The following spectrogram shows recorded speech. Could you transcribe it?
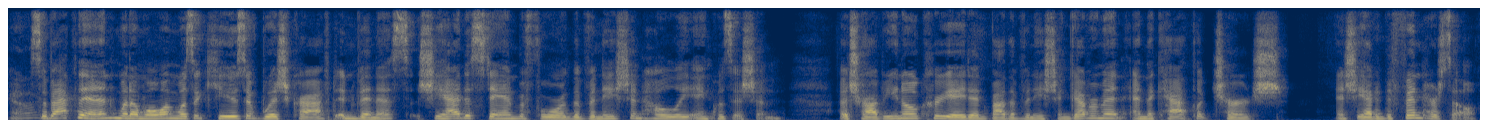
my god. So back then, when a woman was accused of witchcraft in Venice, she had to stand before the Venetian Holy Inquisition, a tribunal created by the Venetian government and the Catholic Church, and she had to defend herself.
